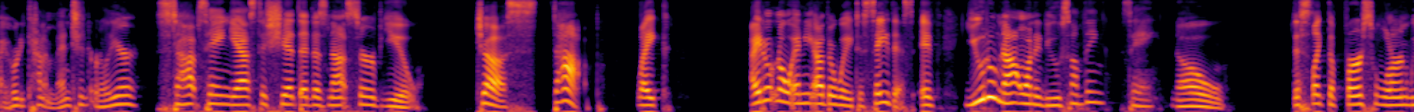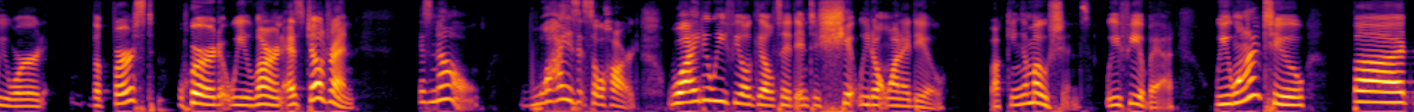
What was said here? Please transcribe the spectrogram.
I already kind of mentioned earlier, stop saying yes to shit that does not serve you. Just stop. Like, I don't know any other way to say this. If you do not want to do something, say no. This is like the first learn we word, the first word we learn as children is no. Why is it so hard? Why do we feel guilted into shit we don't want to do? Fucking emotions. We feel bad. We want to, but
